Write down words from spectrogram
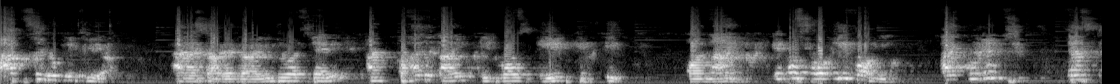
absolutely clear. And I started driving towards Delhi. And by the time it was 8.50 or 9, it was totally foggy. I couldn't just,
